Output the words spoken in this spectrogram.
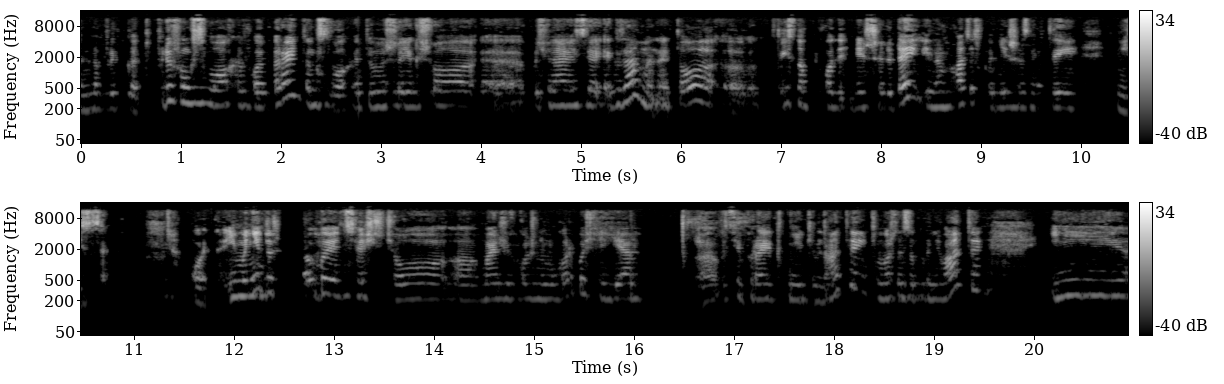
наприклад, прюфунксвохи, фойберейтингсвохи, тому що якщо е, починаються екзамени, то е, звісно приходить більше людей і набагато складніше знайти місце. От і мені дуже подобається, що е, майже в кожному корпусі є е, ці проєктні кімнати, які можна забронювати, і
